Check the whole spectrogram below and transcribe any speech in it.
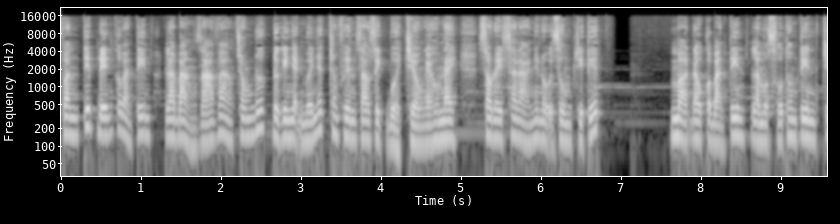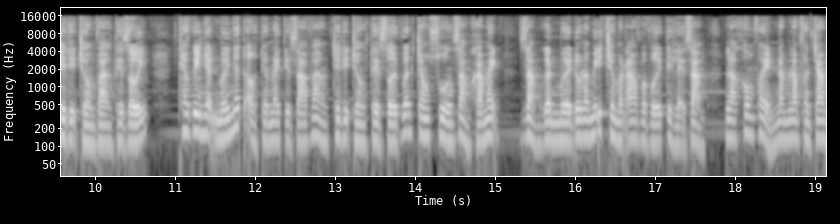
Phần tiếp đến của bản tin là bảng giá vàng trong nước được ghi nhận mới nhất trong phiên giao dịch buổi chiều ngày hôm nay. Sau đây sẽ là những nội dung chi tiết. Mở đầu của bản tin là một số thông tin trên thị trường vàng thế giới. Theo ghi nhận mới nhất ở thời điểm này thì giá vàng trên thị trường thế giới vẫn trong xu hướng giảm khá mạnh, giảm gần 10 đô la Mỹ trên một ao và với tỷ lệ giảm là 0,55%.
